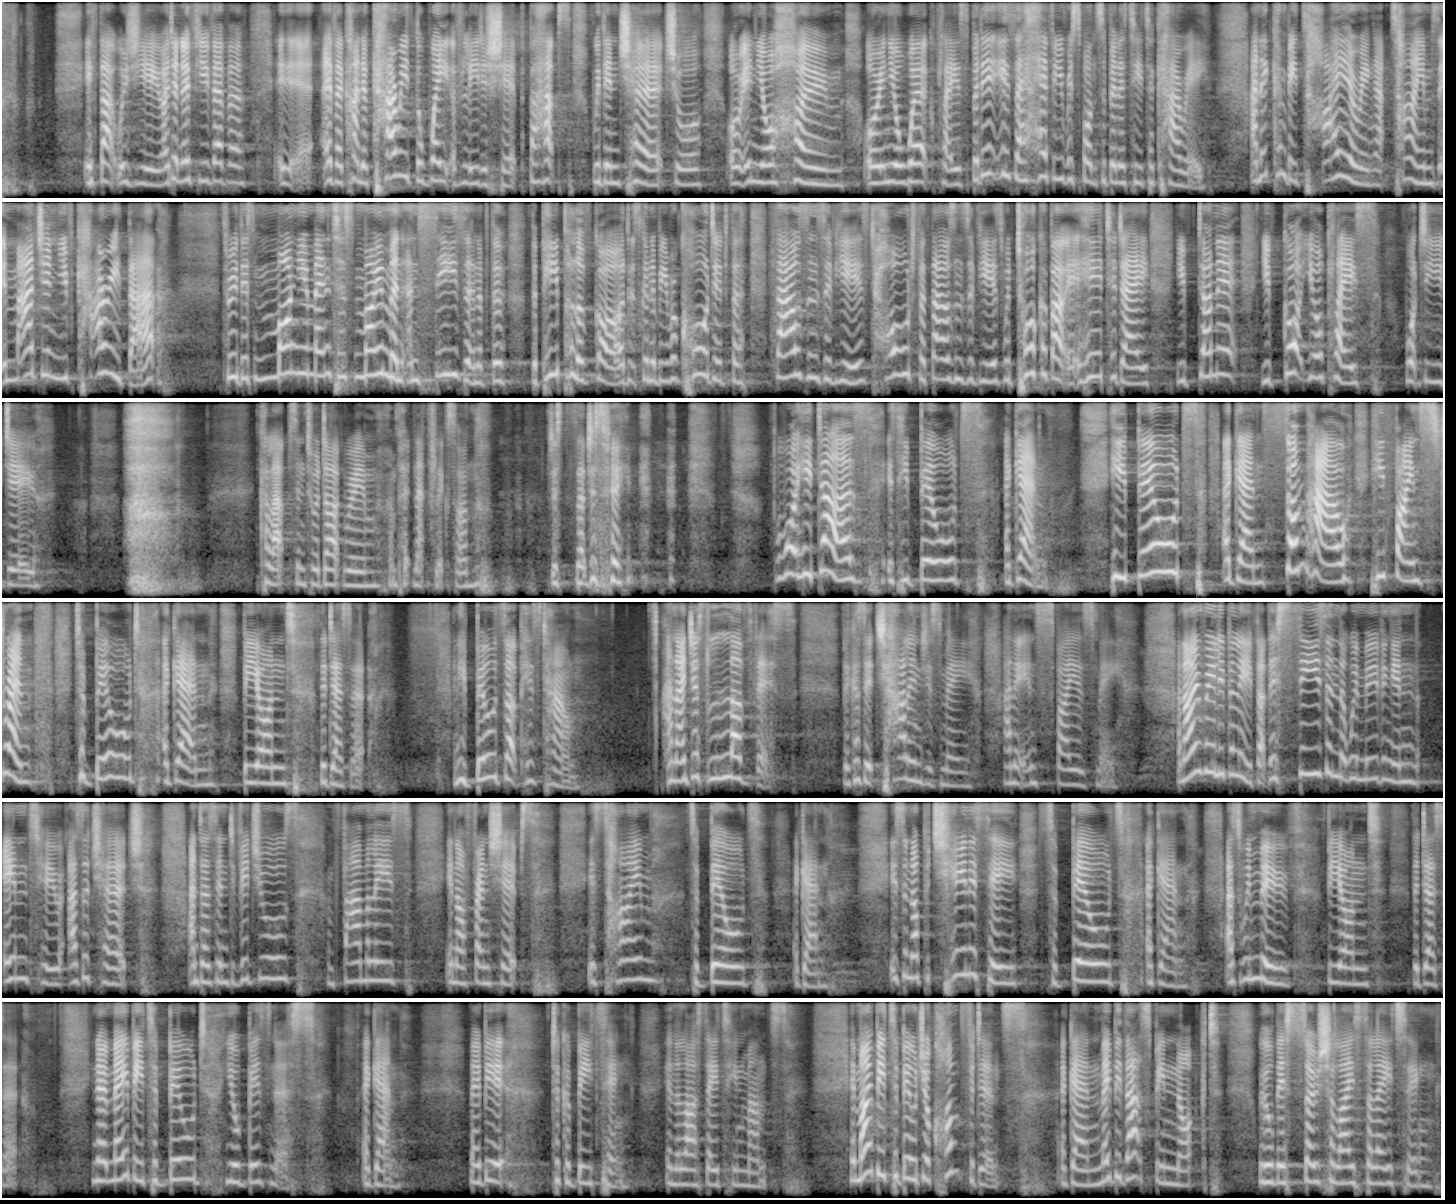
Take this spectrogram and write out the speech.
if that was you. I don't know if you've ever, eh, ever kind of carried the weight of leadership, perhaps within church or, or in your home or in your workplace, but it is a heavy responsibility to carry. And it can be tiring at times. Imagine you've carried that through this monumentous moment and season of the, the people of God. It's going to be recorded for thousands of years, told for thousands of years. We'll talk about it here today. You've done it, you've got your place. What do you do? collapse into a dark room and put Netflix on. just that just me. but what he does is he builds again. He builds again. Somehow he finds strength to build again beyond the desert. And he builds up his town. And I just love this because it challenges me and it inspires me. And I really believe that this season that we're moving in, into as a church and as individuals and families in our friendships is time to build again. It's an opportunity to build again as we move beyond the desert. You know, it may be to build your business again. Maybe it took a beating in the last 18 months. It might be to build your confidence again. Maybe that's been knocked with all this social isolating.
